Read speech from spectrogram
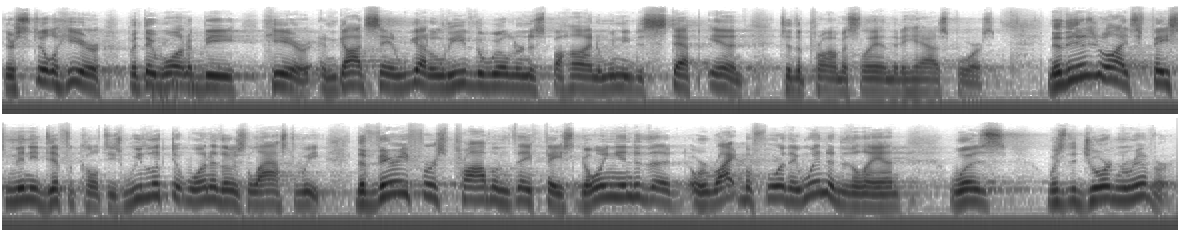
They're still here, but they want to be here. And God's saying we got to leave the wilderness behind and we need to step in to the promised land that He has for us. Now, the Israelites faced many difficulties. We looked at one of those last week. The very first problem they faced going into the, or right before they went into the land, was, was the Jordan River.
